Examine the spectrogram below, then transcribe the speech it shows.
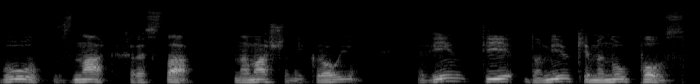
був знак Христа, намащений кров'ю, він ті домівки минув повз.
